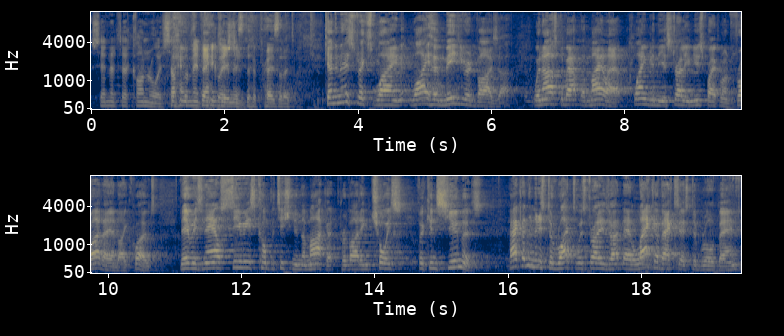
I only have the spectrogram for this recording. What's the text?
Senator Conroy, supplementary Thank question. you, Mr President. Can the minister explain why her media advisor, when asked about the mail-out, claimed in the Australian newspaper on Friday, and I quote, there is now serious competition in the market providing choice for consumers. How can the minister write to Australians about their lack of access to broadband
